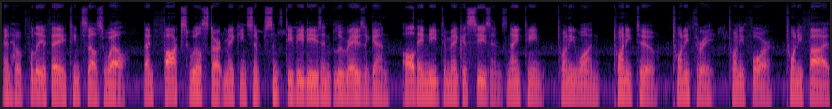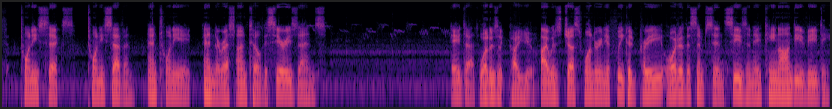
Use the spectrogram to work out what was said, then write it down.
and hopefully if 18 sells well, then Fox will start making Simpsons DVDs and Blu-rays again. All they need to make is seasons 19, 21, 22, 23, 24, 25, 26, 27, and 28, and the rest until the series ends. Hey Dad. What is it, Caillou? I was just wondering if we could pre-order The Simpsons Season 18 on DVD.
